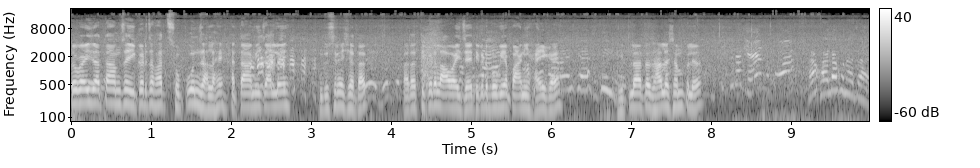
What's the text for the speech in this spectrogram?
तो काही आता आमचा इकडचा भात सोपवून झाला आहे आता आम्ही चाललोय दुसऱ्या शेतात. आता तिकडे लावायचं आहे तिकडे बघूया पाणी आहे काय. इथलं आता झालं संपलं हा खायला कुणाचा आहे?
